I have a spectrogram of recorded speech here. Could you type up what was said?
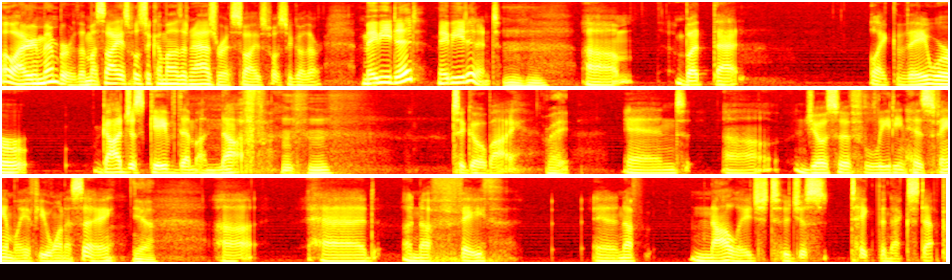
"Oh, I remember the Messiah is supposed to come out of Nazareth, so I'm supposed to go there." Maybe he did, maybe he didn't. Mm-hmm. Um, but that, like, they were, God just gave them enough mm-hmm. to go by, Right. and uh, Joseph leading his family, if you want to say, Yeah. Uh, had enough faith and enough knowledge to just take the next step.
